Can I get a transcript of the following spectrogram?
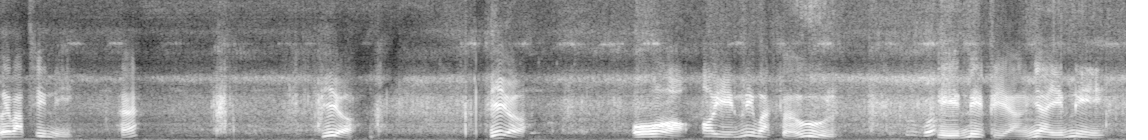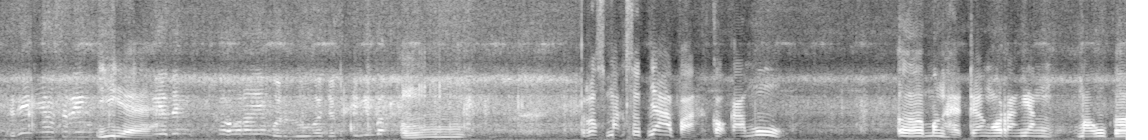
lewat sini. Hah? Iya. Iya. Oh, oh ini Mas Baul. Mbak. Ini biangnya ini. Jadi ini sering Iya. liatin ke orang yang baru aja ke sini, Mbak. Hmm. Terus maksudnya apa? Kok kamu eh, menghadang orang yang mau ke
